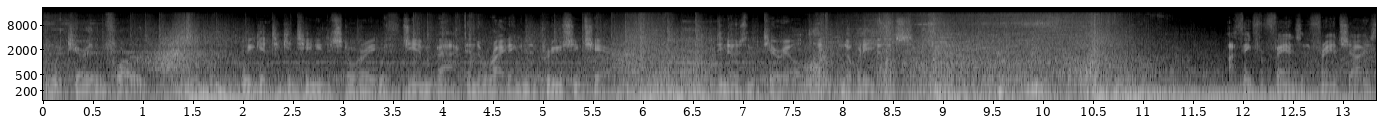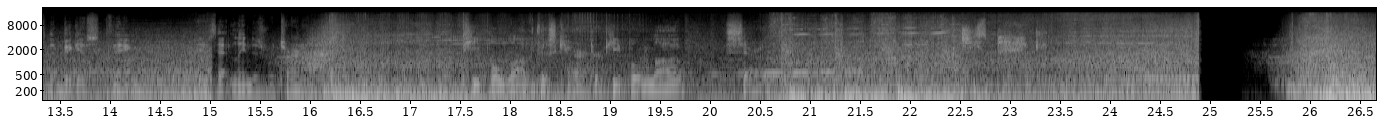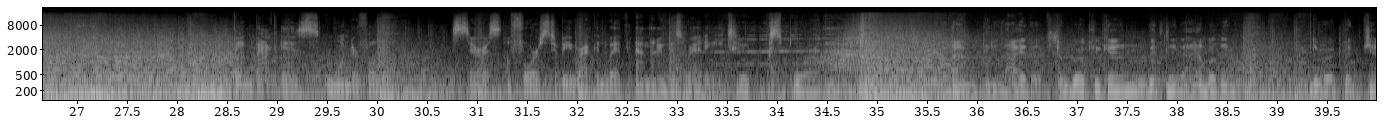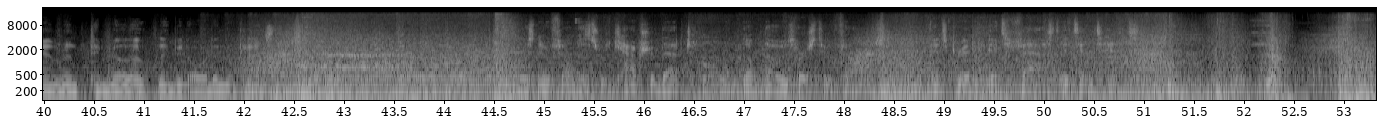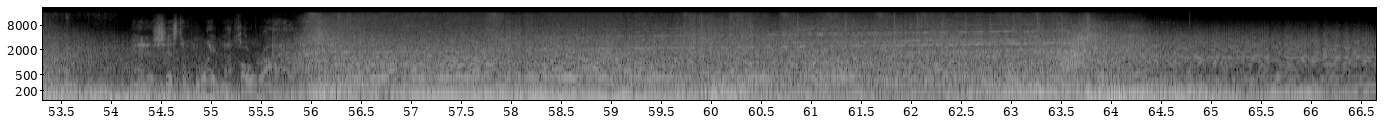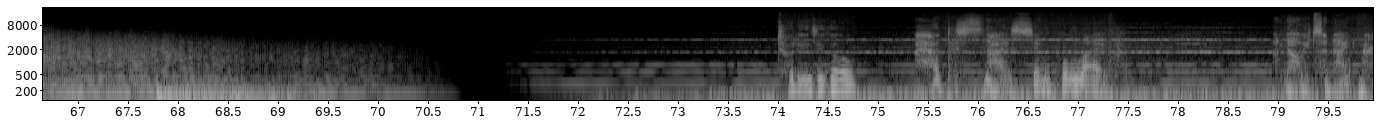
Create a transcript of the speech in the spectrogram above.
and we carry them forward. We get to continue the story with Jim back in the writing and the producing chair. He knows the material like nobody else. I think for fans of the franchise, the biggest thing is that Linda's returning. People love this character. People love Sarah. She's back. Being back is wonderful. Sarah's a force to be reckoned with, and I was ready to explore that. I'm delighted to work again with Linda Hamilton, to work with Cameron, Tim Miller, and with all the new cast. This new film has recaptured that tone of those first two films. It's gritty, it's fast, it's intense. And it's just a white knuckle ride. Two days ago, I had this nice, simple life. And now it's a nightmare.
